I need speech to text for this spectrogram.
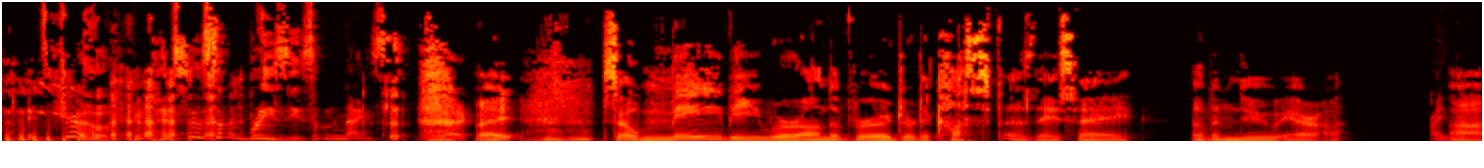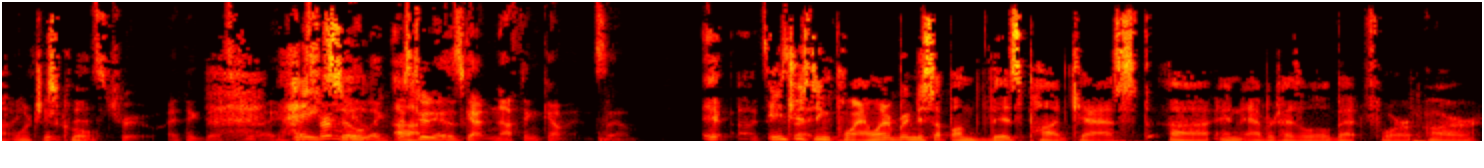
It's true. It's something breezy, something nice. Exactly. right? So maybe we're on the verge or the cusp, as they say, of a new era. I think, Uh, I which is cool. That's true. I think that's true. I, Hey, certainly, so, like the uh, studio's got nothing coming. So It- interesting point. I want to bring this up on this podcast uh, and advertise a little bit for our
